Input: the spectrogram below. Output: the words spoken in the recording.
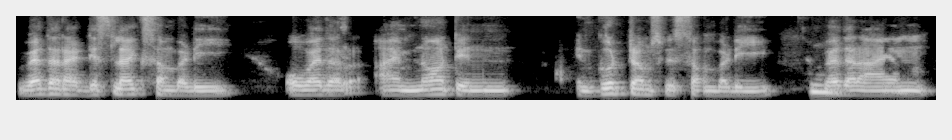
whether i dislike somebody or whether i'm not in in good terms with somebody mm-hmm. whether i am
